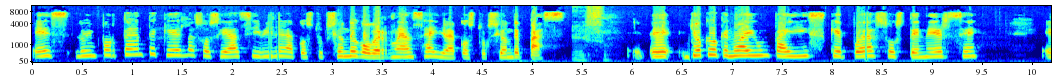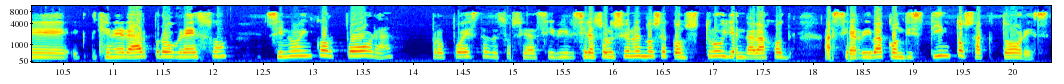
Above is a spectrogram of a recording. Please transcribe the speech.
es lo importante que es la sociedad civil en la construcción de gobernanza y la construcción de paz. Eso. Eh, yo creo que no hay un país que pueda sostenerse, eh, generar progreso, si no incorpora propuestas de sociedad civil, si las soluciones no se construyen de abajo hacia arriba con distintos actores.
